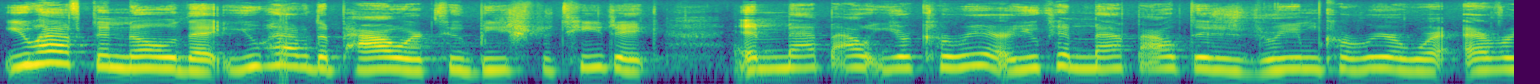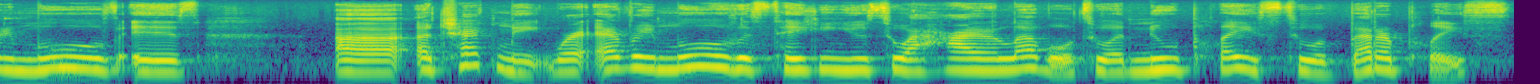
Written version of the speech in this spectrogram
You have to know that you have the power to be strategic and map out your career. You can map out this dream career where every move is uh, a checkmate, where every move is taking you to a higher level, to a new place, to a better place.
